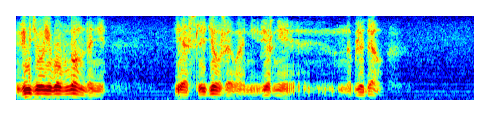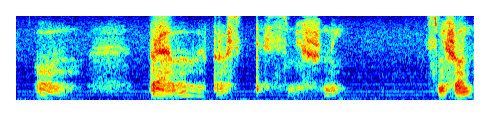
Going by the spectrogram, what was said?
Видел его в Лондоне. Я следил за вами, вернее, наблюдал. О, право, вы просто смешны. Смешон?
